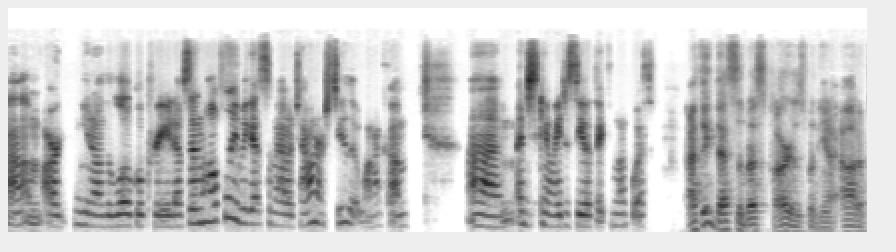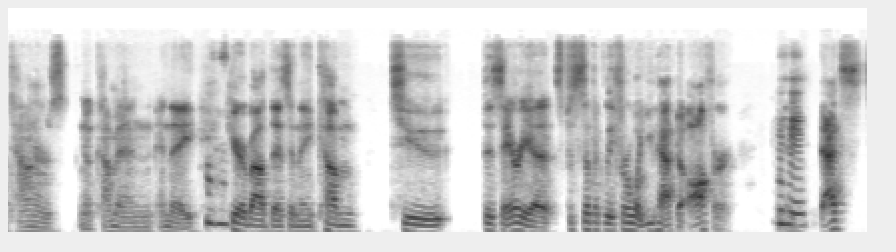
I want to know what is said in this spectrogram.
um, our you know the local creatives and hopefully we get some out of towners too that want to come. Um, I just can't wait to see what they come up with. I think that's the best part is when the out of towners, you know, come in and they Mhm. hear about this and they come to this area specifically for what you have to offer. Mhm. That's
